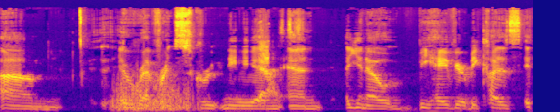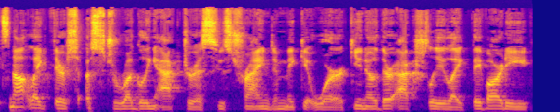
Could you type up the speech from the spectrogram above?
um irreverent scrutiny and Yes. and you know behavior because it's not like there's a struggling actress who's trying to make it work you know they're actually like they've already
